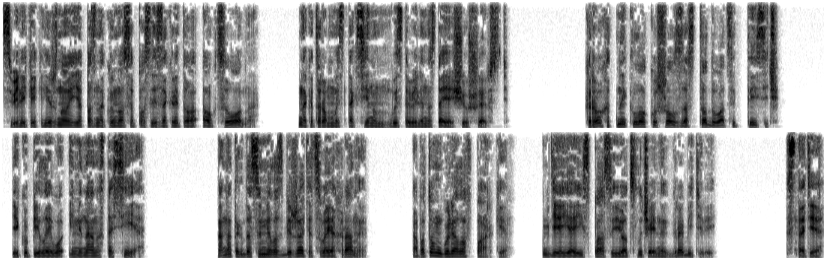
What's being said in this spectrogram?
С великой княжной я познакомился после закрытого аукциона, на котором мы с токсином выставили настоящую шерсть. Крохотный клок ушел за 120 тысяч, и купила его именно Анастасия. Она тогда сумела сбежать от своей охраны, а потом гуляла в парке, где я и спас ее от случайных грабителей. Кстати,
